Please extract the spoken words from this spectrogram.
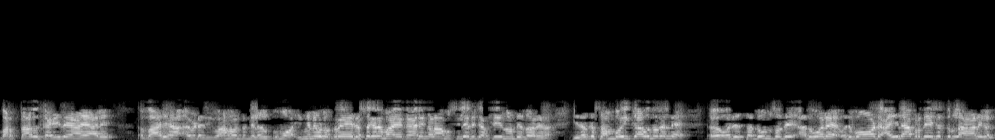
ഭർത്താവ് കഴുതയായാൽ ഭാര്യ അവിടെ വിവാഹബന്ധം നിലനിൽക്കുമോ? ഇങ്ങനെയുള്ള കുറെ രസകരമായ കാര്യങ്ങൾ ആ മുസ്ലിം ചർച്ച ചെയ്യുന്നുണ്ട് എന്ന് പറയുന്നത്. ഇതൊക്കെ സംഭവിക്കാവുന്നതല്ലേ? ഒരു സദും സ്വദേ അതുപോലെ ഒരുപാട് ഐല പ്രദേശത്തുള്ള ആളുകൾ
